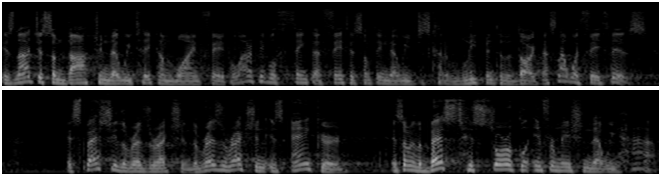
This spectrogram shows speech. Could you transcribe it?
is not just some doctrine that we take on blind faith. A lot of people think that faith is something that we just kind of leap into the dark. That's not what faith is, especially the resurrection. The resurrection is anchored in some of the best historical information that we have.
